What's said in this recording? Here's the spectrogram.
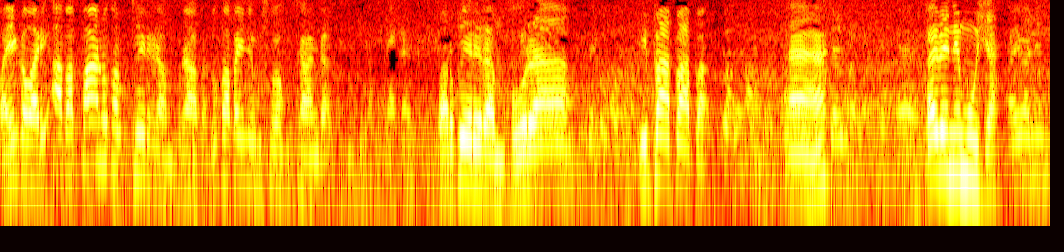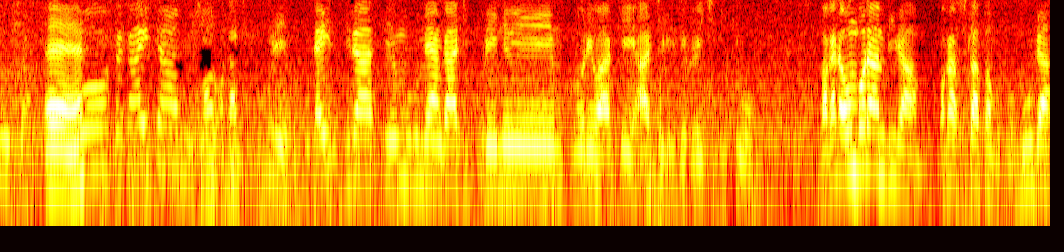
Vainga vari apa pano pari kuteerera mvura apa. Ndo papaine musho wekutanga. Pari kuyerera mvura ipapa apa. Paive nemusha. Paiva nemusha. Takaita ruzha rwakati kure kudaidzira semurume anga ati kure nemukurori wake achiri zero rechidikiwo vakada omborambiramo vakasvika pakuzobuda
